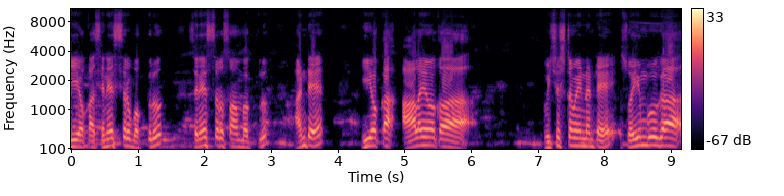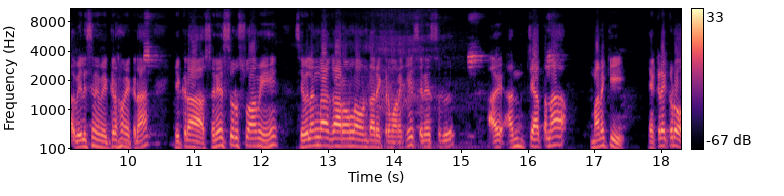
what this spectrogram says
ఈ యొక్క శనేశ్వర భక్తులు శనేశ్వర స్వామి భక్తులు. అంటే ఈ యొక్క ఆలయం యొక్క విశిష్టం ఏంటంటే స్వయంభూగా వెలిసిన విగ్రహం ఇక్కడ. ఇక్కడ శనేశ్వర స్వామి శివలింగాకారంలో ఉంటారు ఇక్కడ మనకి. శనేశ్వరుడు. అందుచేతన మనకి ఎక్కడెక్కడో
